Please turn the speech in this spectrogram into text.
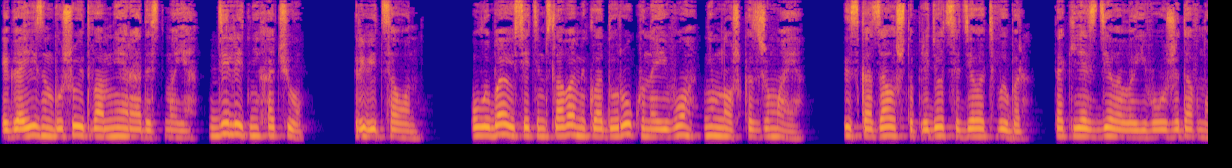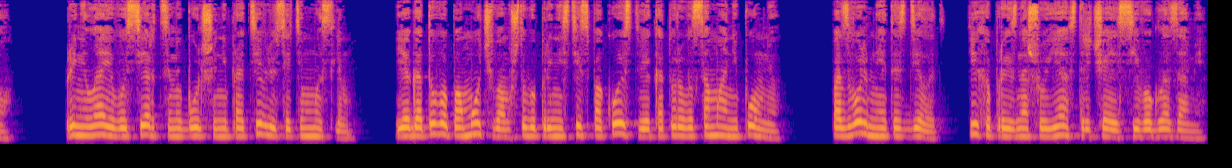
Эгоизм бушует во мне, радость моя. Делить не хочу, кривится он. Улыбаюсь этим словами, кладу руку на его, немножко сжимая. Ты сказал, что придется делать выбор. Так я сделала его уже давно. Приняла его сердцем и больше не противлюсь этим мыслям. Я готова помочь вам, чтобы принести спокойствие, которого сама не помню. Позволь мне это сделать. Тихо произношу я, встречаясь с его глазами.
